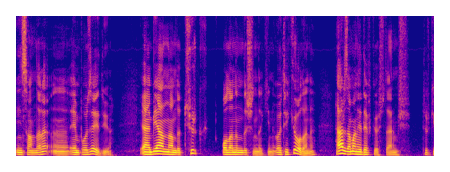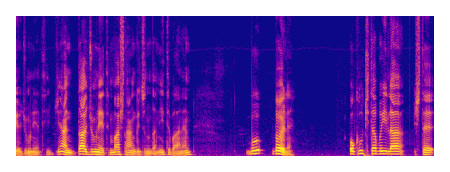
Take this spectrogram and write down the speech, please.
insanlara e, empoze ediyor. Yani bir anlamda Türk olanın dışındakini, öteki olanı her zaman hedef göstermiş Türkiye Cumhuriyeti. Yani daha Cumhuriyet'in başlangıcından itibaren bu böyle. Okul kitabıyla işte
